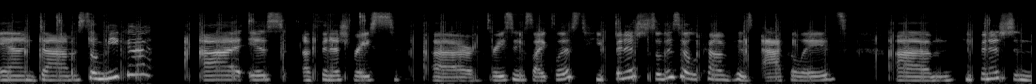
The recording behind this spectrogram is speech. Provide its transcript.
And um, so Mika uh, is a Finnish race uh, racing cyclist. He finished, so this is kind of his accolades. Um, he finished in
